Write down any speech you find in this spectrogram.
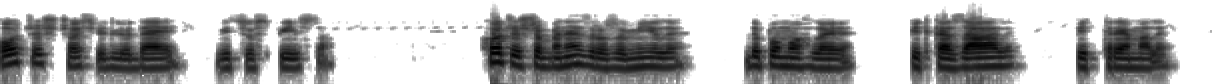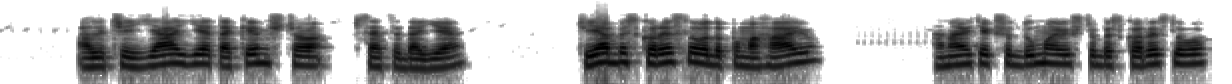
хочу щось від людей, від суспільства. Хочу, щоб мене зрозуміли, допомогли, підказали, підтримали. Але чи я є таким, що все це дає? Чи я безкорисливо допомагаю? А навіть якщо думаю, що безкорисливо,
